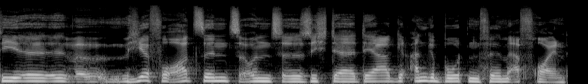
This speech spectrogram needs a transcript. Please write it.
die äh, äh, hier vor Ort sind und äh, sich der, der angebotenen Filme erfreuen.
